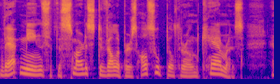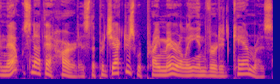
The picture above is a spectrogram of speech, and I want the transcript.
That means that the smartest developers also built their own cameras, and that was not that hard as the projectors were primarily inverted cameras,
